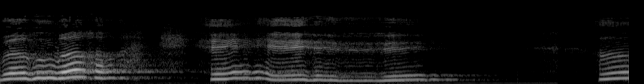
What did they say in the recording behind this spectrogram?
Whoa, whoa, hey. Oh.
